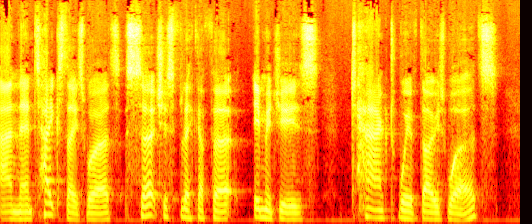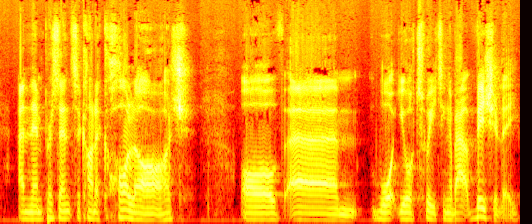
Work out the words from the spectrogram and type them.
and then takes those words, searches Flickr for images tagged with those words, and then presents a kind of collage of um, what you're tweeting about visually.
